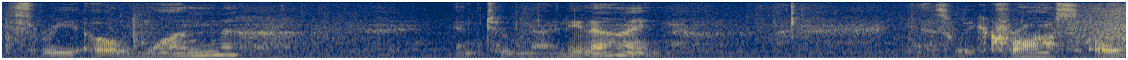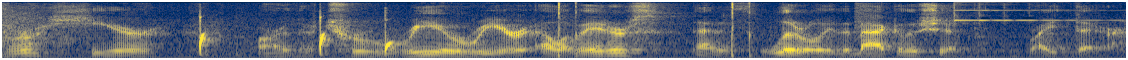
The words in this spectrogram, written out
301 and 299. As we cross over, here are the true rear rear elevators. That is literally the back of the ship, right there.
